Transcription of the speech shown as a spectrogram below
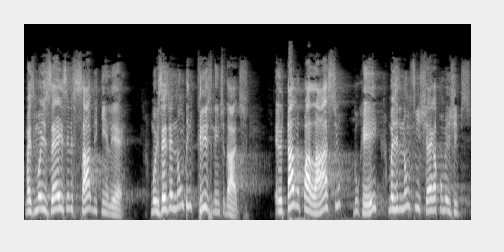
Mas Moisés, ele sabe quem ele é. Moisés ele não tem crise de identidade. Ele está no palácio, do rei, mas ele não se enxerga como egípcio.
